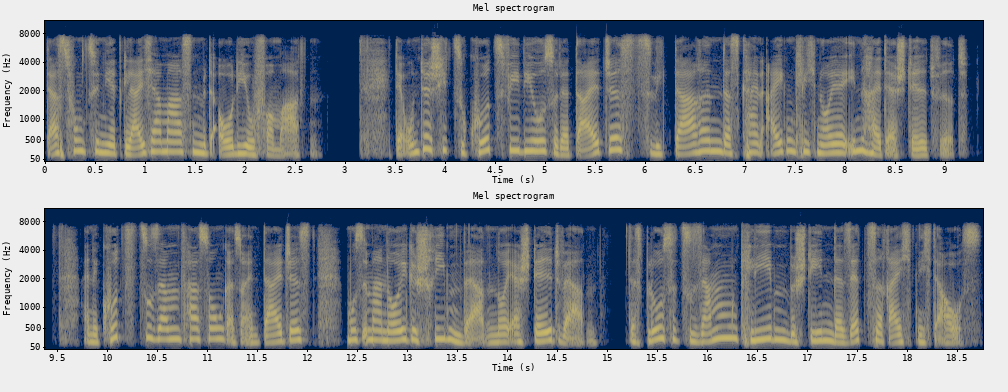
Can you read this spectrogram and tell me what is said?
Das funktioniert gleichermaßen mit Audioformaten. Der Unterschied zu Kurzvideos oder Digests liegt darin, dass kein eigentlich neuer Inhalt erstellt wird. Eine Kurzzusammenfassung, also ein Digest, muss immer neu geschrieben werden, neu erstellt werden. Das bloße Zusammenkleben bestehender Sätze reicht nicht aus.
